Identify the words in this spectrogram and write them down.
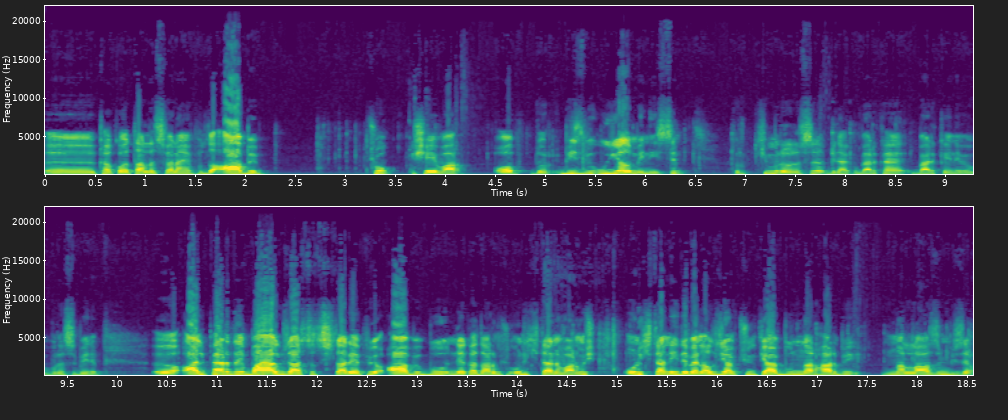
Ee, kakao tarlası falan yapıldı. Abi çok şey var. Hop dur biz bir uyuyalım en iyisi. Dur kimin orası? Bir dakika Berkay Berkay'ın evi burası benim. Ee, Alper de baya güzel satışlar yapıyor. Abi bu ne kadarmış? 12 tane varmış. 12 taneyi de ben alacağım çünkü abi bunlar harbi bunlar lazım bize.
